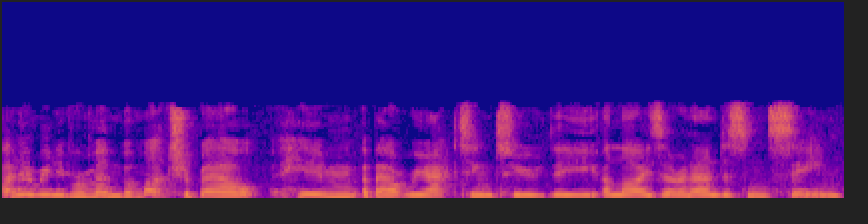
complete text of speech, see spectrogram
I don't really remember much about him about reacting to the Eliza and Anderson scene.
